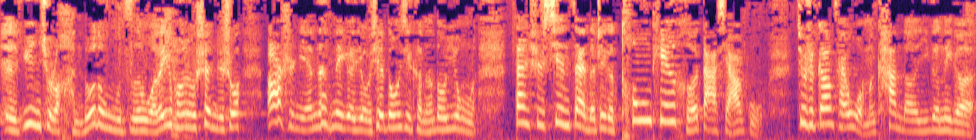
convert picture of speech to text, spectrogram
呃，运去了很多的物资。我的一个朋友甚至说，二十年的那个有些东西可能都用了。但是现在的这个通天河大峡谷，就是刚才我们看到一个那个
